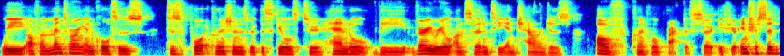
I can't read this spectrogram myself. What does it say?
We offer mentoring and courses to support clinicians with the skills to handle the very real uncertainty and challenges of clinical practice. So if you're interested,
